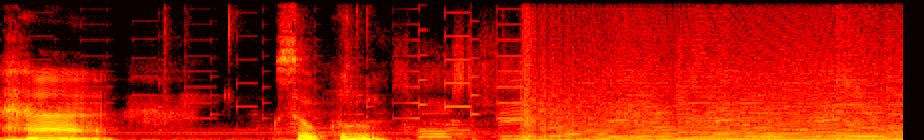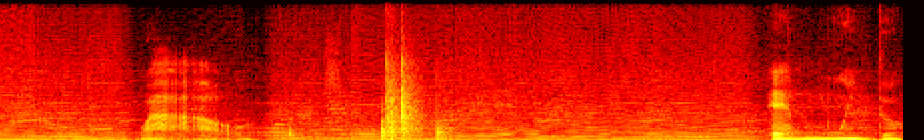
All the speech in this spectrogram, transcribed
Ah, so cool. É muito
